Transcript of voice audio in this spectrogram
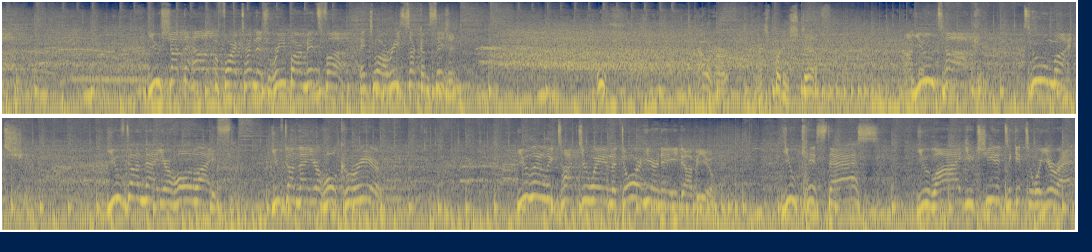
up! You shut the hell up before I turn this rebar mitzvah into a recircumcision. That would hurt. That's pretty stiff. You talk too much. You've done that your whole life. You've done that your whole career. You literally talked your way in the door here in AEW. You kissed ass. You lied. You cheated to get to where you're at.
